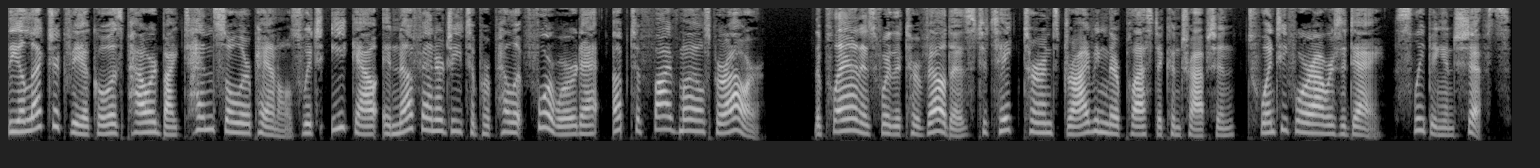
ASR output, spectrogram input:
The electric vehicle is powered by 10 solar panels, which eke out enough energy to propel it forward at up to 5 miles per hour. The plan is for the Terveldas to take turns driving their plastic contraption 24 hours a day, sleeping in shifts.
